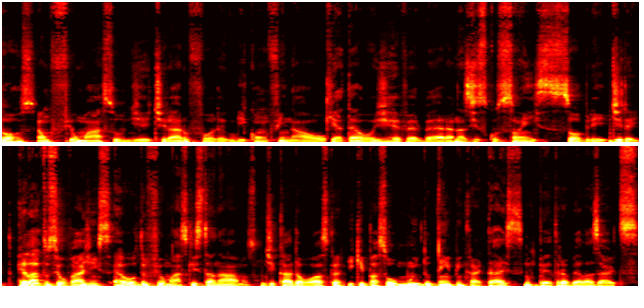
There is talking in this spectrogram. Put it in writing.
Ojos, é um filmaço de tirar o fôlego e com um final que até hoje reverbera nas discussões sobre direito. Relatos Selvagens é outro filmaço que está na Amazon, indicado ao Oscar e que passou muito tempo em cartaz no Petra Belas Artes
